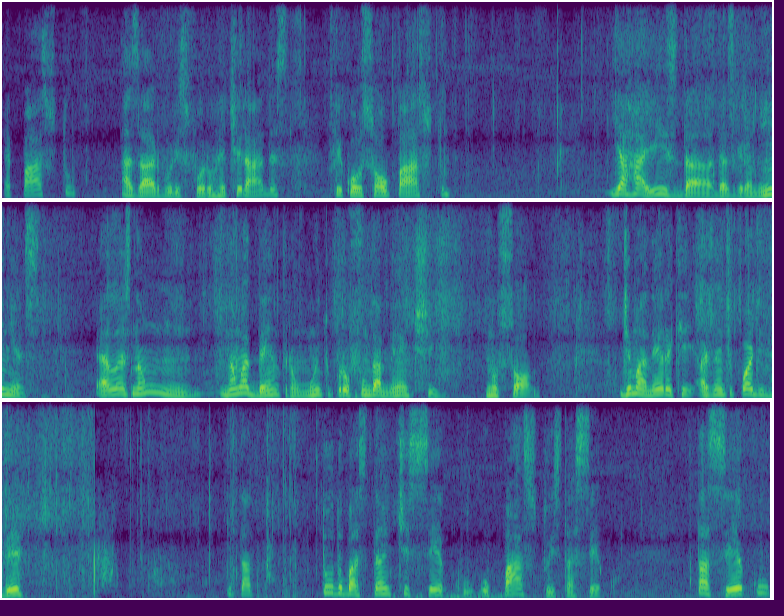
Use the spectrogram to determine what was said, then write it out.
É pasto, as árvores foram retiradas, ficou só o pasto. E a raiz da, das gramíneas, elas não, não adentram muito profundamente no solo. De maneira que a gente pode ver que está tudo bastante seco, o pasto está seco. Está seco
